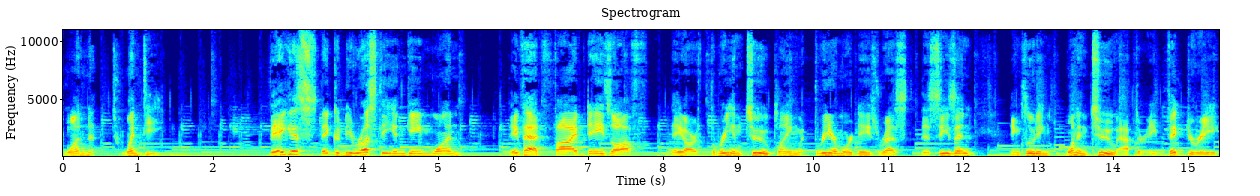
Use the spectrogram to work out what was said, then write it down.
120. Vegas, they could be rusty in game 1. They've had 5 days off they are 3 and 2 playing with 3 or more days rest this season, including 1 and 2 after a victory.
